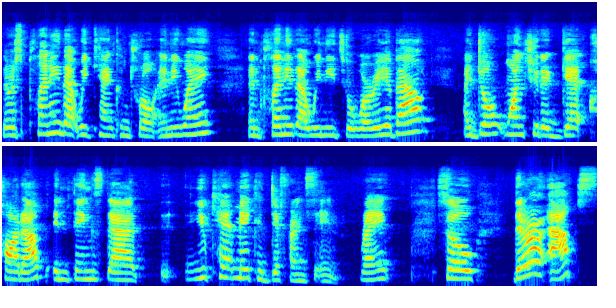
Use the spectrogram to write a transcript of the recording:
There's plenty that we can't control anyway, and plenty that we need to worry about. I don't want you to get caught up in things that you can't make a difference in, right? So there are apps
